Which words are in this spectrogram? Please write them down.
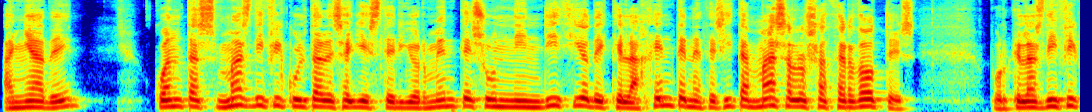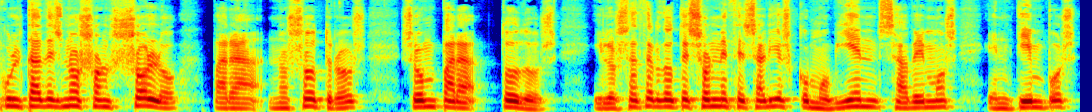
añade Cuantas más dificultades hay exteriormente es un indicio de que la gente necesita más a los sacerdotes, porque las dificultades no son sólo para nosotros, son para todos, y los sacerdotes son necesarios, como bien sabemos, en tiempos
